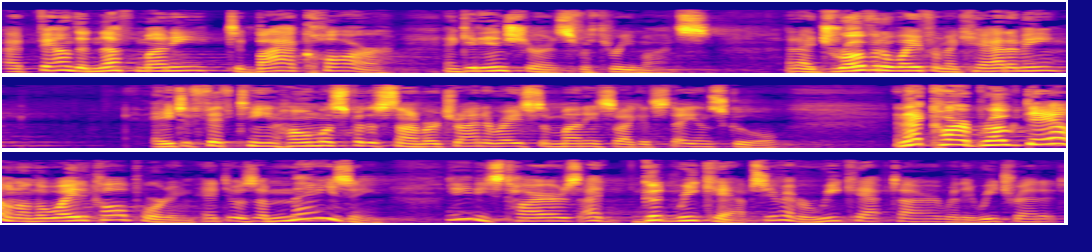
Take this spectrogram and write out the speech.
I found enough money to buy a car and get insurance for three months. And I drove it away from Academy, age of 15, homeless for the summer, trying to raise some money so I could stay in school. And that car broke down on the way to colporting. It was amazing. these tires, I had good recaps. You ever have a recap tire where they retread it?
